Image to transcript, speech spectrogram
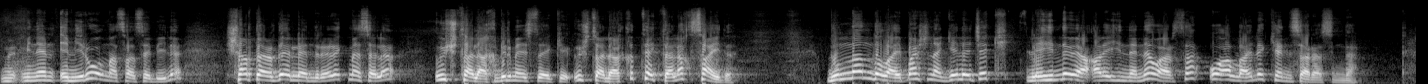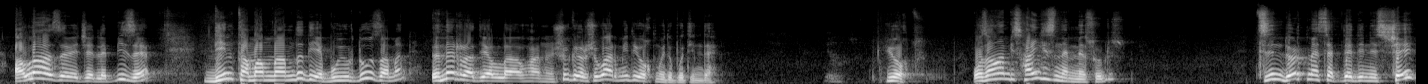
müminlerin emiri olması hasebiyle şartları değerlendirerek mesela üç talak, bir meclisteki üç talakı tek talak saydı. Bundan dolayı başına gelecek lehinde veya aleyhinde ne varsa o Allah ile kendisi arasında. Allah Azze ve Celle bize din tamamlandı diye buyurduğu zaman Ömer radıyallahu anh'ın şu görüşü var mıydı yok muydu bu dinde? Yok. Yoktu. O zaman biz hangisinden mesulüz? Sizin dört mezhep dediğiniz şey,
